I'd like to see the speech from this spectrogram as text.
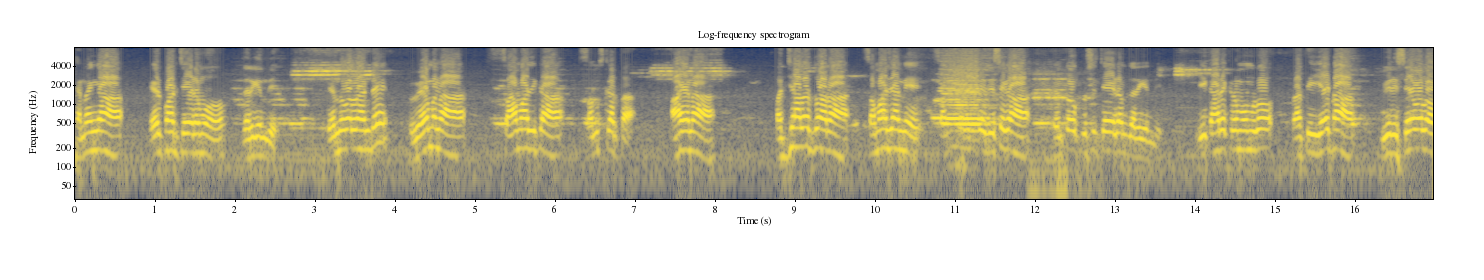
ఘనంగా ఏర్పాటు చేయడము జరిగింది. ఎందువల్ల అంటే వేమన సామాజిక సంస్కర్త. ఆయన పద్యాల ద్వారా సమాజాన్ని దిశగా ఎంతో కృషి చేయడం జరిగింది. ఈ కార్యక్రమంలో ప్రతి ఏటా వీరి సేవలో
